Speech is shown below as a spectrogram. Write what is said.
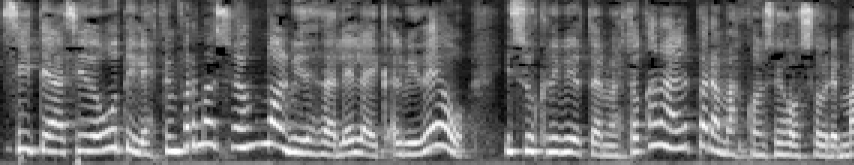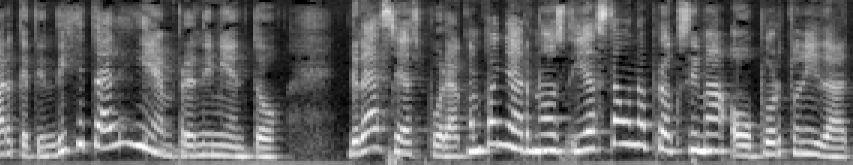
Si te ha sido útil esta información, no olvides darle like al video y suscribirte a nuestro canal para más consejos sobre marketing digital y emprendimiento. Gracias por acompañarnos y hasta una próxima oportunidad.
